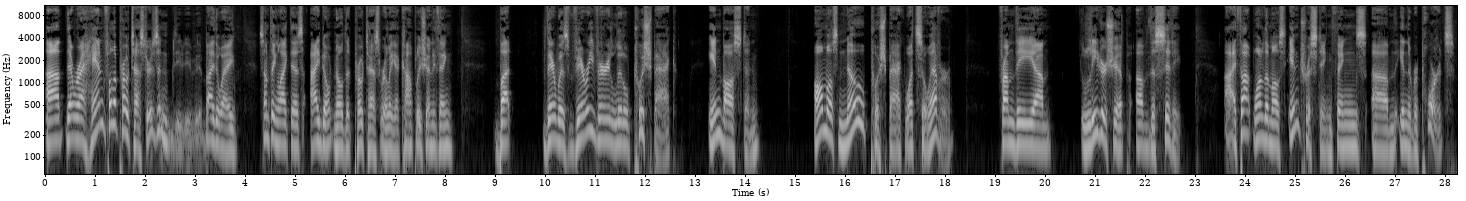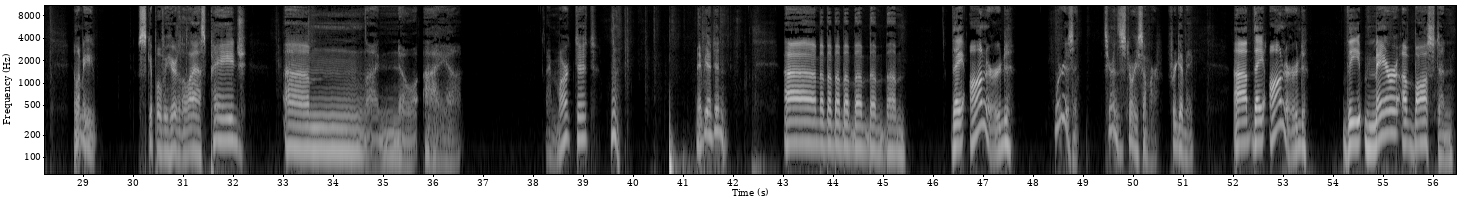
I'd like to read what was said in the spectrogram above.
Uh, there were a handful of protesters, and by the way, something like this, I don't know that protests really accomplish anything, but there was very, very little pushback in Boston almost no pushback whatsoever from the um, leadership of the city. I thought one of the most interesting things um, in the reports, let me skip over here to the last page. Um, I know I uh, I marked it. Hmm. Maybe I didn't. Uh, they honored, where is it? It's here in the story somewhere. Forgive me. Uh, they honored the mayor of Boston.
